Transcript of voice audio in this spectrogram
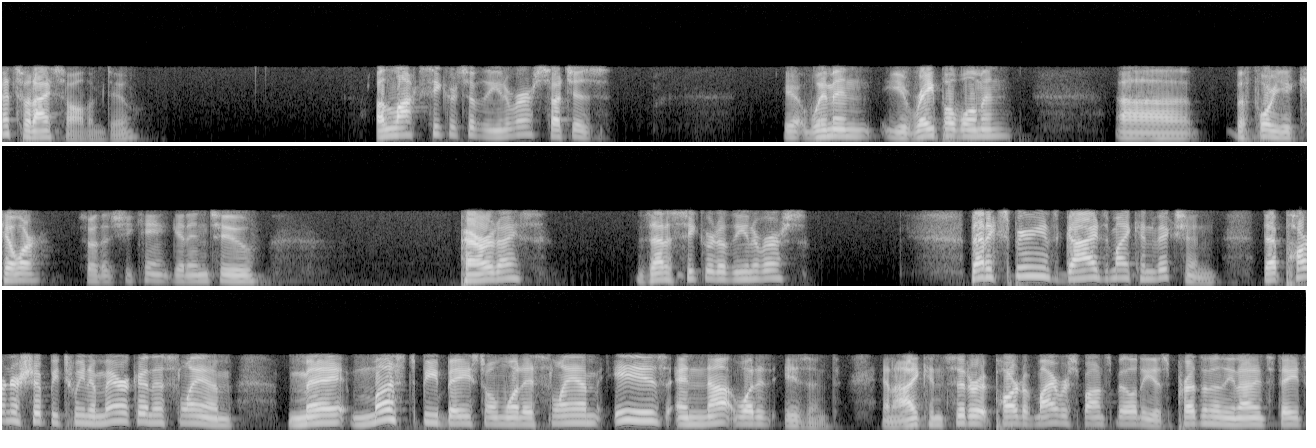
That's what I saw them do. Unlock secrets of the universe, such as you know, women, you rape a woman uh, before you kill her, so that she can't get into paradise. Is that a secret of the universe? That experience guides my conviction that partnership between America and Islam may, must be based on what Islam is and not what it isn't. And I consider it part of my responsibility as President of the United States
